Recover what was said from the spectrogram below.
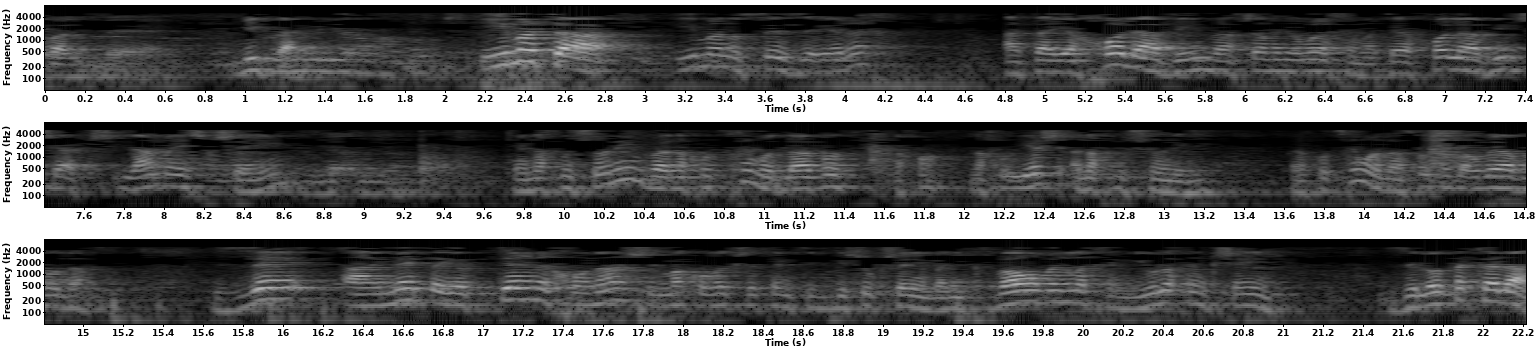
אבל ביג טיים. אם אתה, אם הנושא זה ערך, אתה יכול להבין, ועכשיו אני אומר לכם, אתה יכול להבין שהקש... למה יש קשיים? כי אנחנו שונים ואנחנו צריכים עוד לעבוד, נכון? אנחנו, יש, אנחנו שונים. ואנחנו צריכים עוד לעשות עוד הרבה עבודה. זה האמת היותר נכונה של מה קורה כשאתם תפגשו קשיים. ואני כבר אומר לכם, יהיו לכם קשיים. זה לא תקלה.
